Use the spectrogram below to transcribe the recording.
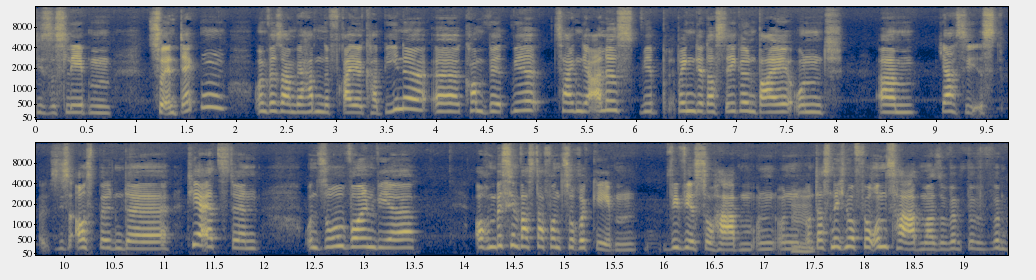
dieses Leben zu entdecken. Und wir sagen, wir haben eine freie Kabine. Äh, komm, wir, wir zeigen dir alles. Wir bringen dir das Segeln bei. Und ähm, ja, sie ist, sie ist ausbildende Tierärztin. Und so wollen wir auch ein bisschen was davon zurückgeben, wie wir es so haben und, und, mhm. und das nicht nur für uns haben. Also wir, wir,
